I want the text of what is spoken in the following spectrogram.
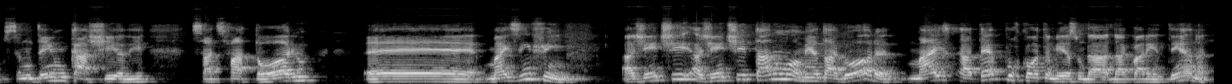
Você não tem um cachê ali satisfatório. É, mas, enfim, a gente a gente está num momento agora, mais até por conta mesmo da, da quarentena,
